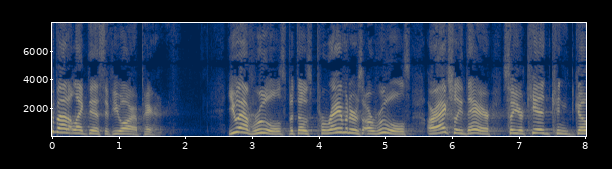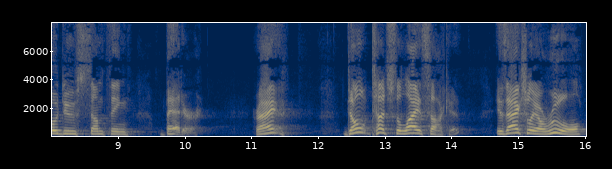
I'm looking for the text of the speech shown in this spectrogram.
about it like this if you are a parent. You have rules, but those parameters or rules are actually there so your kid can go do something better, right? Don't touch the light socket is actually a rule,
